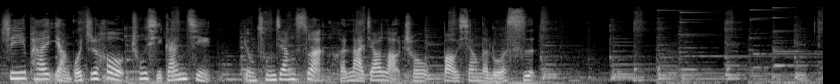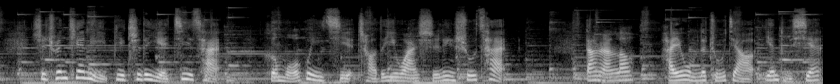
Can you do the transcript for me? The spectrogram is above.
是一盘养过之后冲洗干净，用葱姜蒜和辣椒老抽爆香的螺丝，是春天里必吃的野荠菜和蘑菇一起炒的一碗时令蔬菜。当然了，还有我们的主角腌笃鲜。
